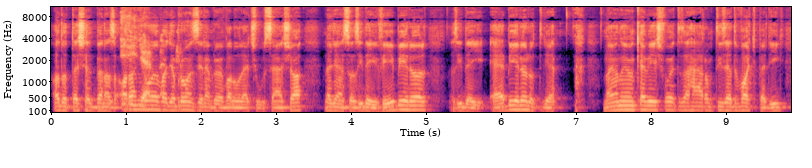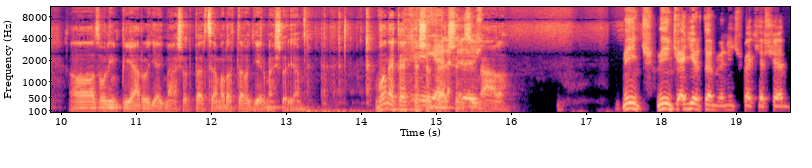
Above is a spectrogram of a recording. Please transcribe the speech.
adott esetben az aranyról vagy a bronzéremről való lecsúszása, legyen szó az idei VB-ről, az idei EB-ről, ott ugye nagyon-nagyon kevés volt ez a három tized, vagy pedig az olimpiáról ugye egy másodperccel maradt le, hogy érmes legyen. Van-e pehesebb versenyző nála? Nincs, nincs, egyértelműen nincs meghesebb,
